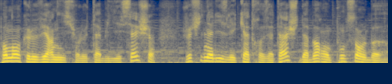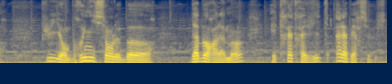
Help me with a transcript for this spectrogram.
Pendant que le vernis sur le tablier sèche, je finalise les quatre attaches d'abord en ponçant le bord, puis en brunissant le bord d'abord à la main et très très vite à la perceuse.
